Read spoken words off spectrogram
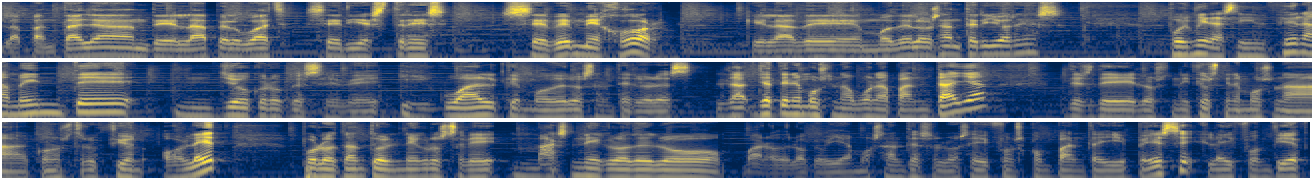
La pantalla del Apple Watch Series 3 se ve mejor que la de modelos anteriores. Pues mira, sinceramente yo creo que se ve igual que modelos anteriores. Ya, tenemos una buena pantalla, desde los inicios tenemos una construcción OLED, por lo tanto el negro se ve más negro de lo, bueno, de lo que veíamos antes en los iPhones con pantalla IPS. El iPhone 10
